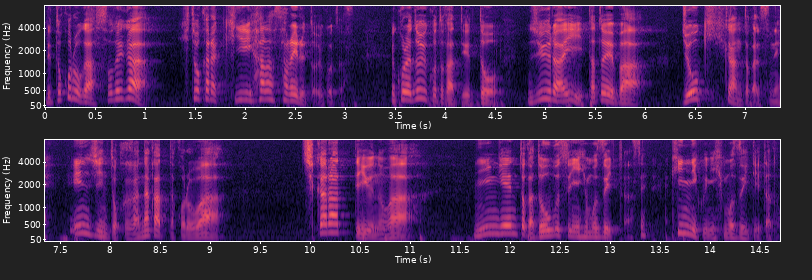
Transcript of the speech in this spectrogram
でところがそれが人から切り離されるということです。でこれはどういうことかというと従来例えば蒸気機関とかですねエンジンとかがなかった頃は力っていうのは人間とか動物に紐づいてたんですね。筋肉に紐づいていたと。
